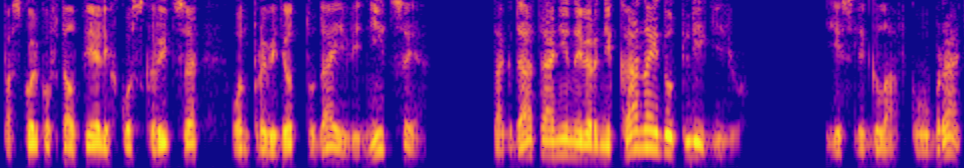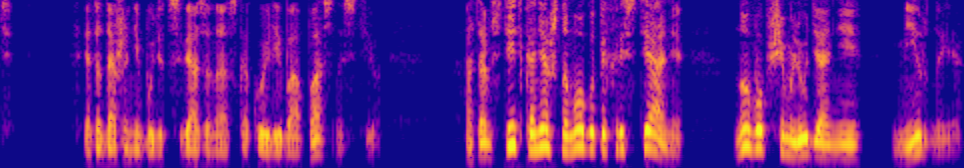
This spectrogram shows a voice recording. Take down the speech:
поскольку в толпе легко скрыться, он проведет туда и Вениция, тогда-то они наверняка найдут Лигию. Если главку убрать, это даже не будет связано с какой-либо опасностью. Отомстить, конечно, могут и христиане, но, в общем, люди они мирные.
